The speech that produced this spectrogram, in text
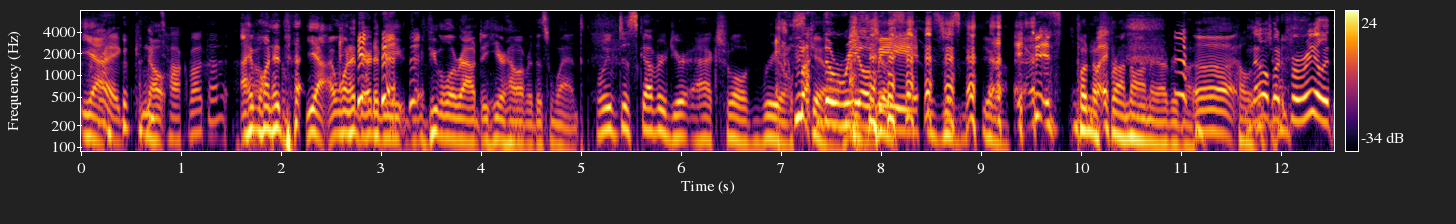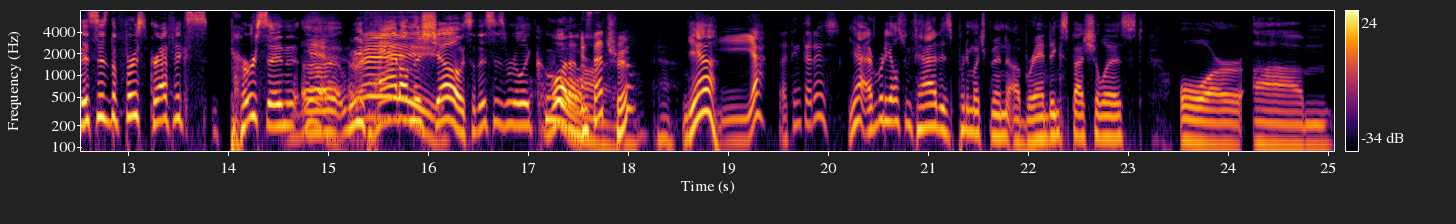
Yeah, Craig, can no. we talk about that?" I wanted, that, yeah, I wanted there to be people around to hear however this went. We've discovered your actual real skill. the real It's me. just- It's just, you know, it's putting a front on to everybody. Uh, Hell of a no, but for real, this is the first graphics person uh, we've had on the show, so this is really cool. What an Is that true? yeah, yeah, I think that is. yeah. Everybody else we've had has pretty much been a branding specialist or um,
